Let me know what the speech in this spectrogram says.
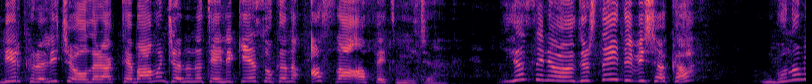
Bir kraliçe olarak Tebam'ın canını tehlikeye sokanı asla affetmeyeceğim. Ya seni öldürseydi bir şaka? Bunu mu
